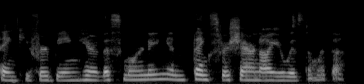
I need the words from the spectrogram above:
thank you for being here this morning, and thanks for sharing all your wisdom with us.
